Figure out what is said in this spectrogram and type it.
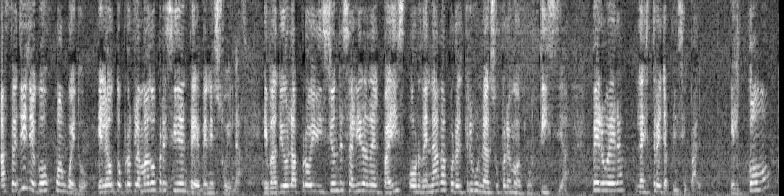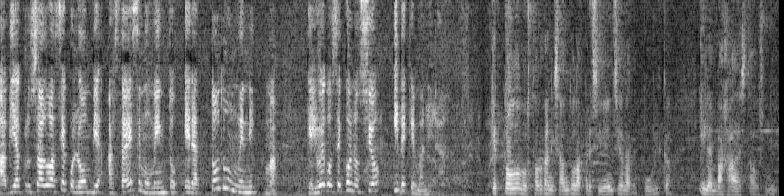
Hasta allí llegó Juan Guaidó, el autoproclamado presidente de Venezuela. Evadió la prohibición de salida del país ordenada por el Tribunal Supremo de Justicia, pero era la estrella principal. El cómo había cruzado hacia Colombia hasta ese momento era todo un enigma que luego se conoció y de qué manera. Que todo lo está organizando la presidencia de la República y la Embajada de Estados Unidos.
